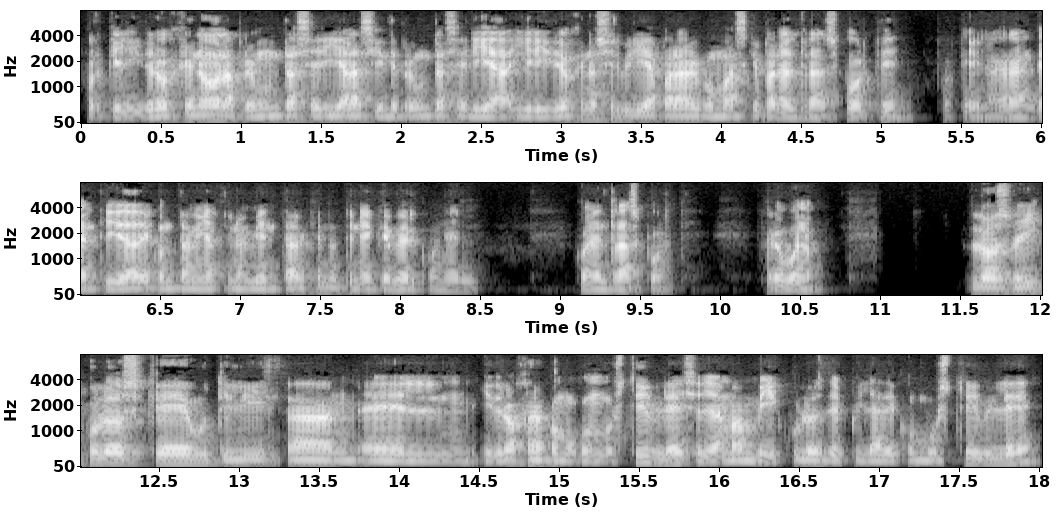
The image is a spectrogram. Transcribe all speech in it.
porque el hidrógeno, la pregunta sería, la siguiente pregunta sería, ¿y el hidrógeno serviría para algo más que para el transporte? Porque hay una gran cantidad de contaminación ambiental que no tiene que ver con el, con el transporte. Pero bueno, los vehículos que utilizan el hidrógeno como combustible se llaman vehículos de pila de combustible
